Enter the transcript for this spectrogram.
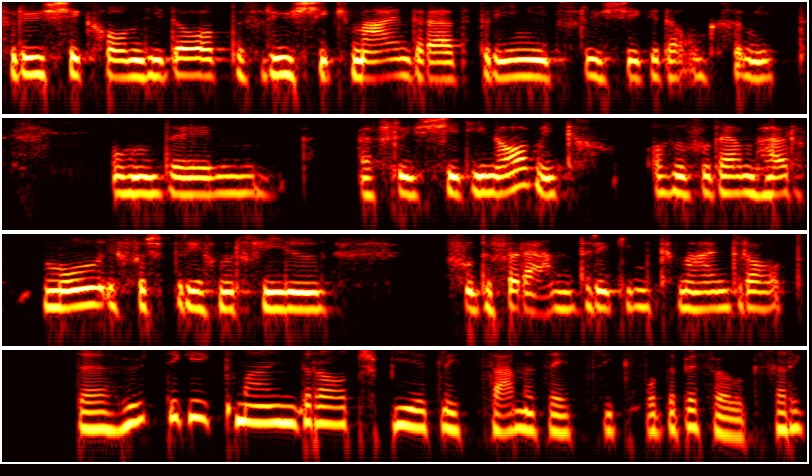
Frische Kandidaten, frische Gemeinderäte bringen frische Gedanken mit und ähm, eine frische Dynamik. Also von dem her, mal, ich verspreche mir viel von der Veränderung im Gemeinderat. Der heutige Gemeinderat spiegelt die Zusammensetzung der Bevölkerung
